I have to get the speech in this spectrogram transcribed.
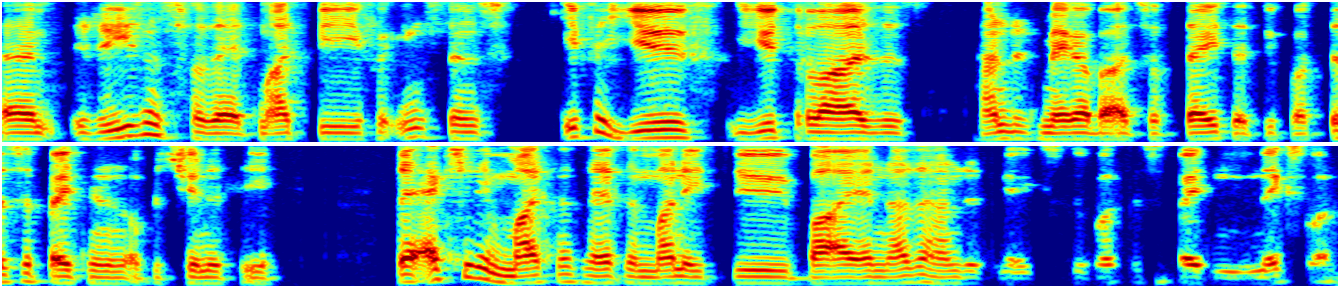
um, reasons for that might be, for instance, if a youth utilizes 100 megabytes of data to participate in an opportunity, they actually might not have the money to buy another 100 megs to participate in the next one.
